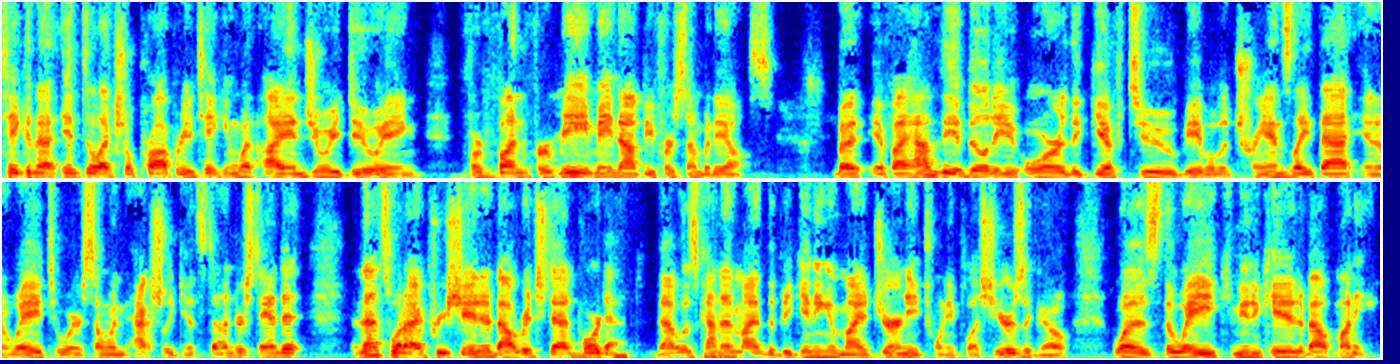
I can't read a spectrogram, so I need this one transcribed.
taking that intellectual property taking what i enjoy doing for fun for me may not be for somebody else but if i have the ability or the gift to be able to translate that in a way to where someone actually gets to understand it and that's what i appreciated about rich dad poor dad that was kind of my the beginning of my journey 20 plus years ago was the way he communicated about money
